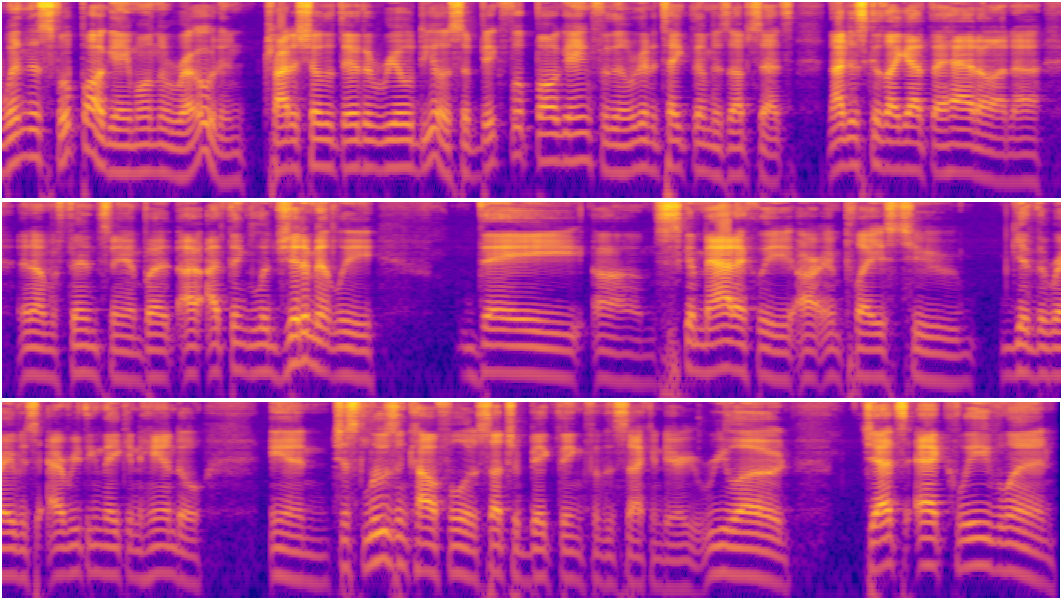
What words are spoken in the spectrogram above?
win this football game on the road and try to show that they're the real deal. It's a big football game for them. We're going to take them as upsets, not just because I got the hat on uh, and I'm a Fins fan, but I, I think legitimately they um, schematically are in place to give the Ravens everything they can handle. And just losing Kyle Fuller is such a big thing for the secondary. Reload. Jets at Cleveland.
